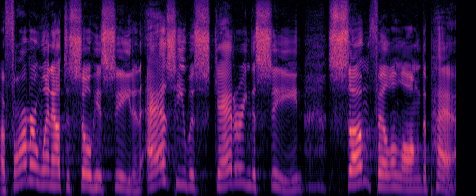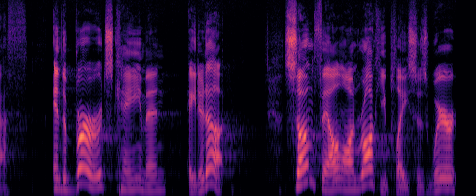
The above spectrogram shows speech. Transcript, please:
A farmer went out to sow his seed, and as he was scattering the seed, some fell along the path, and the birds came and ate it up. Some fell on rocky places where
